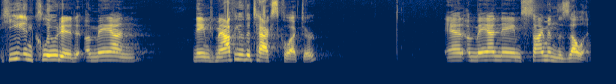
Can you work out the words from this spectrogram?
he included a man named Matthew the tax collector and a man named Simon the Zealot.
